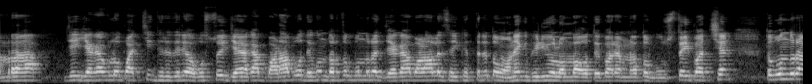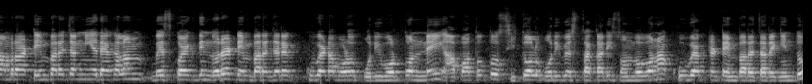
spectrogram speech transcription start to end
আমরা যেই জায়গাগুলো পাচ্ছি, ধীরে ধীরে অবশ্যই জায়গা বাড়াবো। দেখুন দর্শক বন্ধুরা, জায়গা বাড়ালে সেই ক্ষেত্রে তো অনেক ভিডিও লম্বা হতে পারে আমরা তো বুঝতেই পাচ্ছেন। তো বন্ধুরা, আমরা টেম্পারেচার নিয়ে দেখালাম। বেশ কয়েকদিন ধরে টেম্পারেচারে খুব একটা বড় পরিবর্তন নেই। আপাতত শীতল পরিবেশ থাকারই সম্ভাবনা, খুব একটা টেম্পারেচারে কিন্তু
